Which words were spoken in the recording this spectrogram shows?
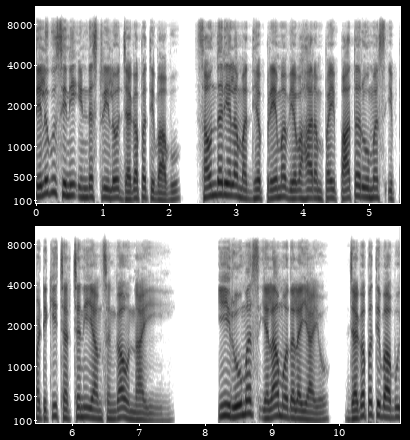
తెలుగు సినీ ఇండస్ట్రీలో జగపతిబాబు సౌందర్యల మధ్య ప్రేమ వ్యవహారంపై పాత రూమర్స్ ఇప్పటికీ చర్చనీయాంశంగా ఉన్నాయి. ఈ రూమర్స్ ఎలా మొదలయ్యాయో జగపతిబాబు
